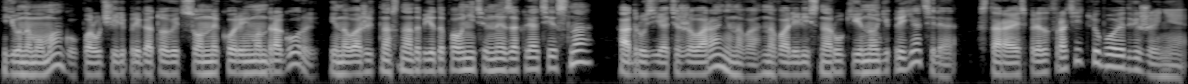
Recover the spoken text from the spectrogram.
Юному магу поручили приготовить сонный корень мандрагоры и наложить на снадобье дополнительное заклятие сна, а друзья тяжелораненого навалились на руки и ноги приятеля, стараясь предотвратить любое движение.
